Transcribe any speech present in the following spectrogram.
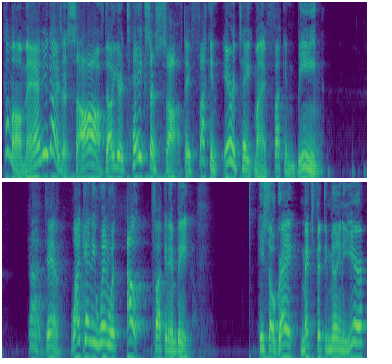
Come on, man. You guys are soft, dog. Your takes are soft. They fucking irritate my fucking being. God damn. Why can't he win without fucking Embiid? He's so great, makes 50 million a year.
